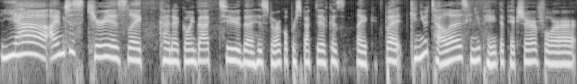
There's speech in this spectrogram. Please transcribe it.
yeah, I'm just curious, like, kind of going back to the historical perspective, because, like, but can you tell us, can you paint the picture for,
